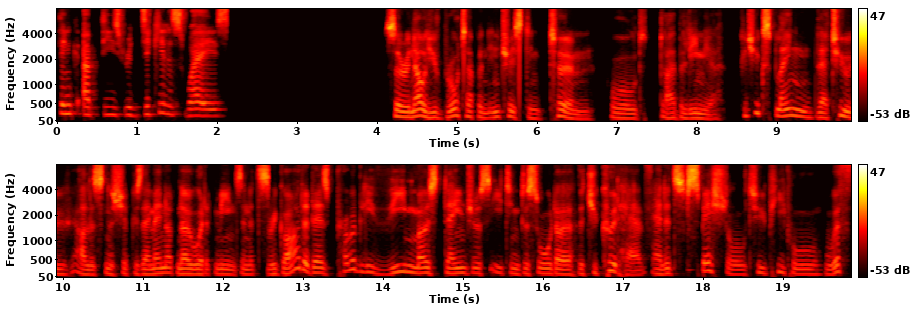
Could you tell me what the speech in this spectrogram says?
think up these ridiculous ways so, Ronelle, you've brought up an interesting term called diabulimia. Could you explain that to our listenership because they may not know what it means? And it's regarded as probably the most dangerous eating disorder that you could have. And it's special to people with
